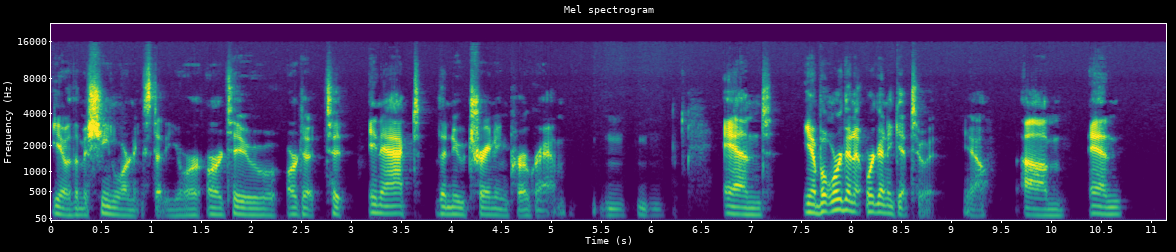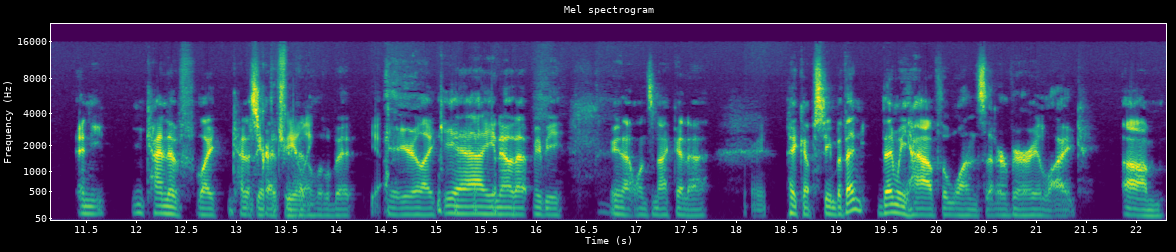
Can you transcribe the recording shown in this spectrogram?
you know the machine learning study or or to or to to enact the new training program mm-hmm. mm-hmm. and you know but we're gonna we're gonna get to it you know um and and you, you kind of like kind of scratch your head a little bit yeah you're like yeah you know that maybe maybe that one's not gonna right. pick up steam but then then we have the ones that are very like um,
